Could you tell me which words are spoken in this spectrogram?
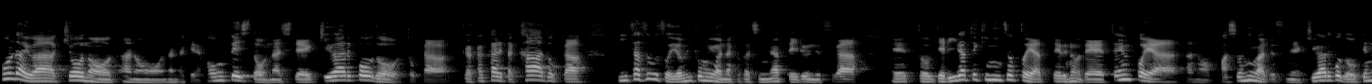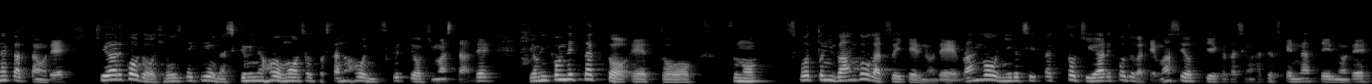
本来は今日の、あの、なんだっけ、ホームページと同じで QR コードとかが書かれたカードか印刷物を読み込むような形になっているんですが、えっと、ゲリラ的にちょっとやってるので、店舗やあの場所にはですね、QR コードを置けなかったので、QR コードを表示できるような仕組みの方もちょっと下の方に作っておきました。で、読み込んでいただくと、えっと、そのスポットに番号がついているので、番号を入力していただくと QR コードが出ますよっていう形の立て付けになっているので、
